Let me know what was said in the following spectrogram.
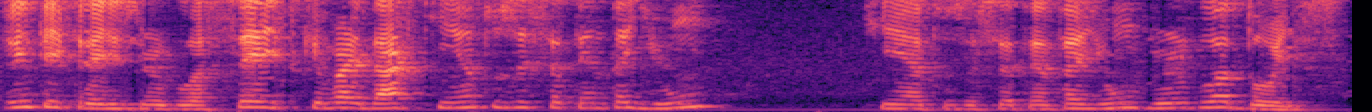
33,6, que vai dar 571, 571,2.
